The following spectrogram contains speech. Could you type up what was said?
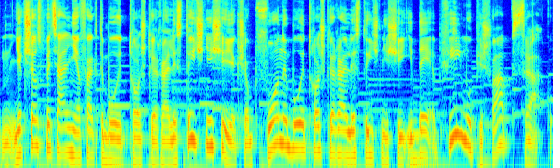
Якщо Якщо спеціальні ефекти були трошки реалістичніші, якщо б фони були трошки реалістичніші, ідея б фільму пішла б в сраку.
